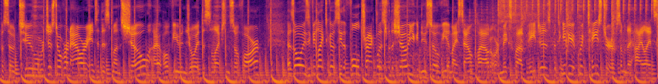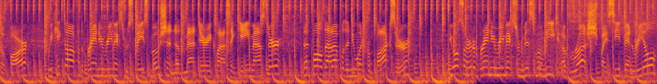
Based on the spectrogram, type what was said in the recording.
Episode 2, and we're just over an hour into this month's show. I hope you enjoyed the selection so far. As always, if you'd like to go see the full track list for the show, you can do so via my SoundCloud or Mixcloud pages. But to give you a quick taster of some of the highlights so far, we kicked off with a brand new remix from Space Motion of the Matt Darey classic Game Master, then followed that up with a new one from Boxer. You also heard a brand new remix from Miss Monique of Rush by Sied van Riel,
